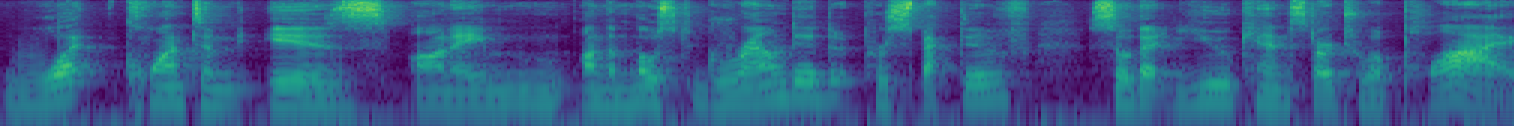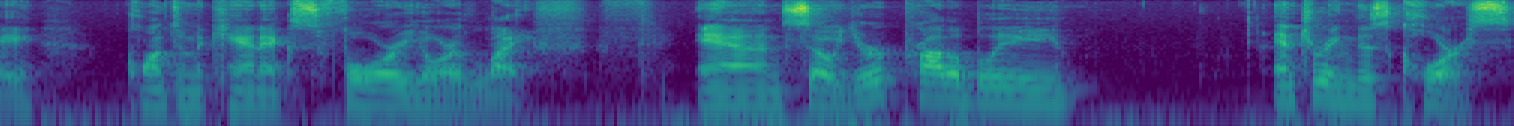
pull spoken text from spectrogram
what quantum is on a on the most grounded perspective so that you can start to apply quantum mechanics for your life. And so you're probably entering this course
